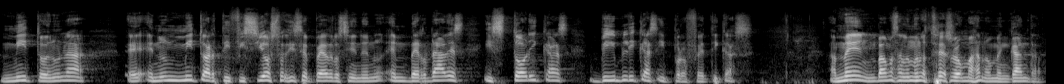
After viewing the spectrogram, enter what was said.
mito, eh, en un mito artificioso, dice Pedro, sino en, en verdades históricas, bíblicas y proféticas. Amén. Vamos al número 3 romano, me encanta.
